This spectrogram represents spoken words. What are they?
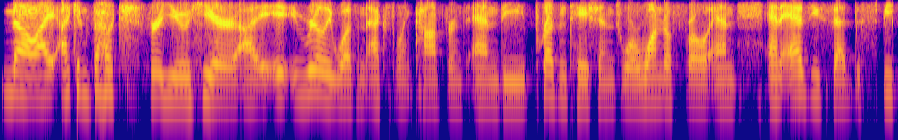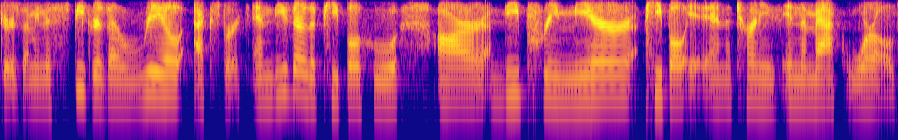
No, I, I can vouch for you here. Uh, it really was an excellent conference, and the presentations were wonderful. And and as you said, the speakers. I mean, the speakers are real experts, and these are the people who are the premier people and attorneys in the Mac world.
